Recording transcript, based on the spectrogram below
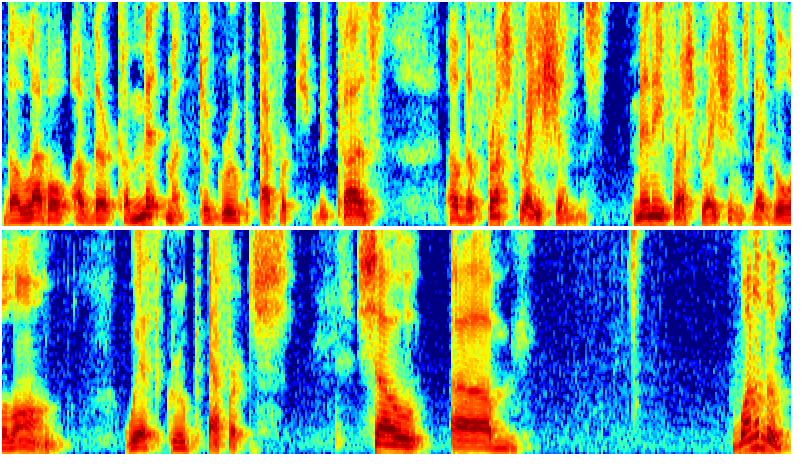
the level of their commitment to group efforts because of the frustrations, many frustrations that go along with group efforts. So, um, one of the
